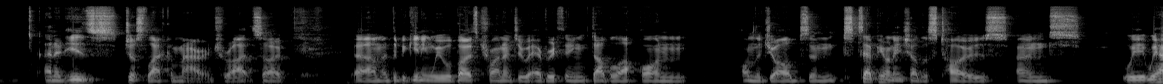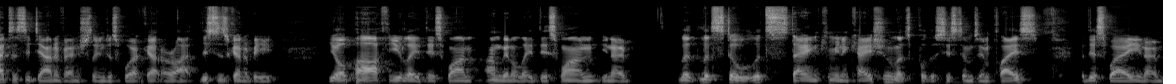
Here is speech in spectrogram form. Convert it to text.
Mm-hmm. And it is just like a marriage, right? So um, at the beginning, we were both trying to do everything, double up on on the jobs and stepping on each other's toes. And we we had to sit down eventually and just work out, all right, this is going to be your path. You lead this one. I'm going to lead this one. You know, let, let's still let's stay in communication. Let's put the systems in place. But this way, you know,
